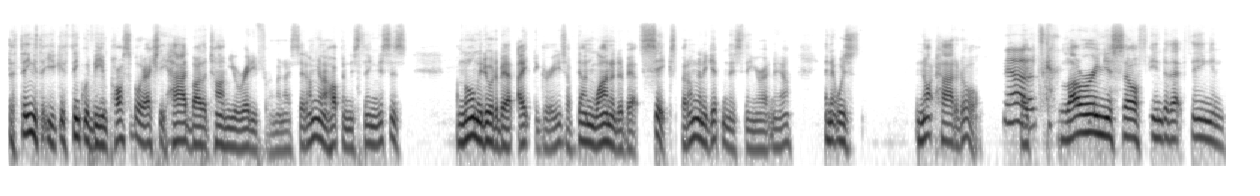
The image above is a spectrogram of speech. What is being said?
the things that you could think would be impossible are actually hard by the time you're ready for them. And I said, I'm going to hop in this thing. This is, I normally do it about eight degrees. I've done one at about six, but I'm going to get in this thing right now. And it was not hard at all. No, like that's lowering yourself into that thing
